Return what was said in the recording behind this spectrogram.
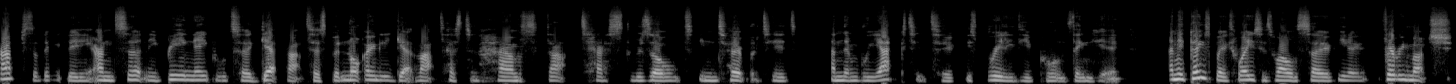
Absolutely. And certainly being able to get that test, but not only get that test and have that test result interpreted and then reacted to is really the important thing here. And it goes both ways as well. So, you know, very much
